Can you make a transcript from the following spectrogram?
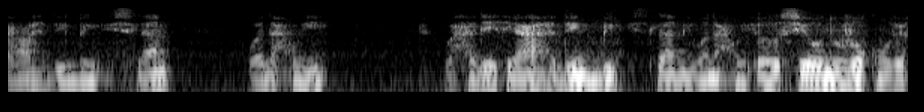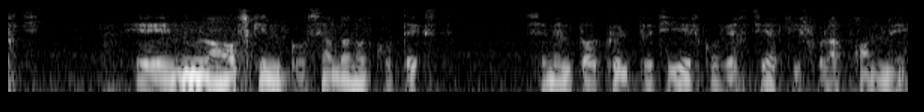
عهد بالإسلام ونحوه وحديث عهد بالإسلام ونحوه et aussi aux nouveaux convertis et nous en ce qui nous concerne dans notre contexte c'est même pas que le petit et le converti à qui il faut l'apprendre mais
